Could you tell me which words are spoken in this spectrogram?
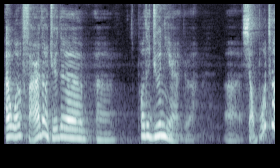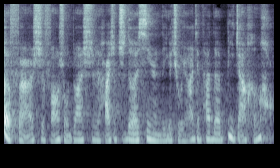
哎，我反而倒觉得，呃，Porter Junior 对吧？呃，小波特反而是防守端是还是值得信任的一个球员，而且他的臂展很好。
